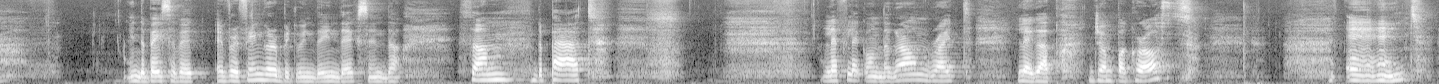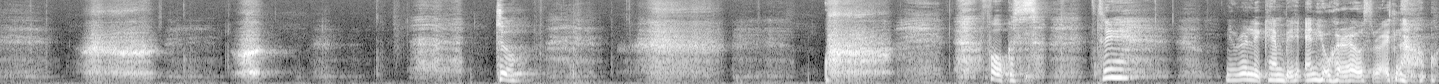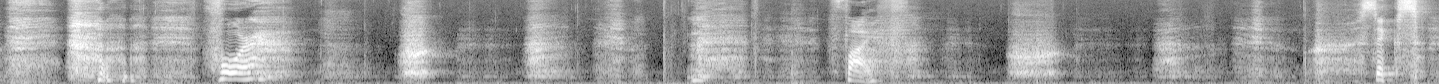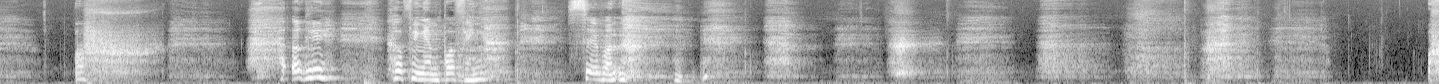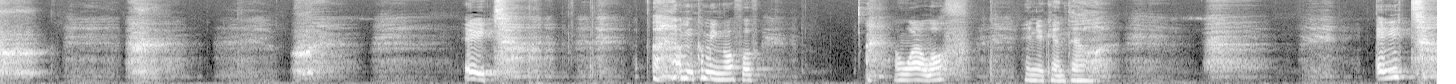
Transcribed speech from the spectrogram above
in the base of it every finger between the index and the thumb the pad left leg on the ground right leg up, jump across, and two. Focus. Three. You really can be anywhere else right now. Four. Five six. Ugly, huffing and puffing. Seven. Eight. I'm coming off of a while off, and you can tell. Eight.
